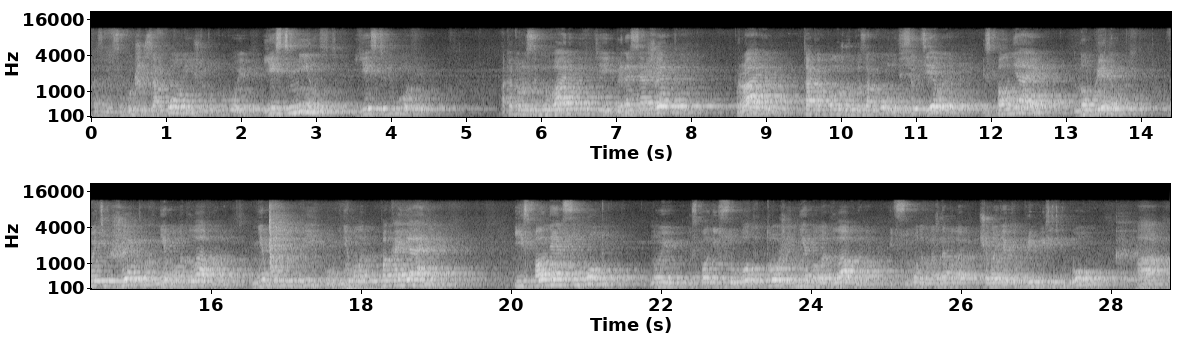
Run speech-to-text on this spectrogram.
Оказывается, выше закона есть что-то другое. Есть милость, есть любовь, о которой забывали людей, принося жертвы правильно, так как положено по закону, все делая, исполняя, но при этом в этих жертвах не было главного, не было любви к Богу, не было покаяния. И исполняя субботу, но и в субботы тоже не было главного, ведь суббота должна была человека приблизить к Богу, а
